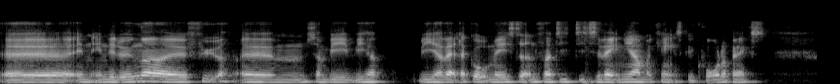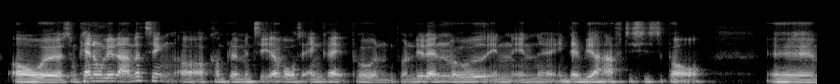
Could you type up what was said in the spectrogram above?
Øh, en, en lidt yngre øh, fyr, øh, som vi, vi, har, vi har valgt at gå med i stedet for de, de sædvanlige amerikanske quarterbacks og øh, som kan nogle lidt andre ting og, og komplementere vores angreb på en, på en lidt anden måde end, end, øh, end dem vi har haft de sidste par år. øh,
